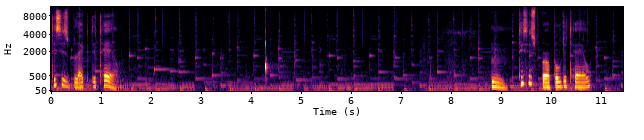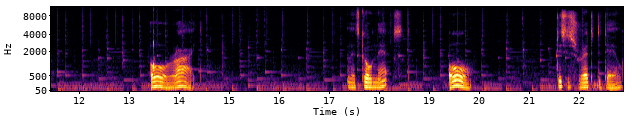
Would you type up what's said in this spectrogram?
This is black detail. Mm, this is purple detail. All right. Let's go next. Oh, this is red detail.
